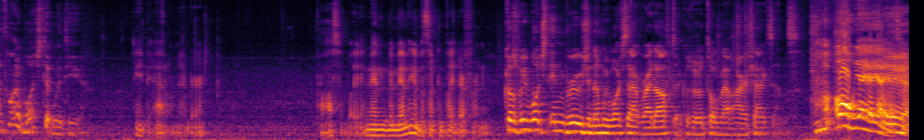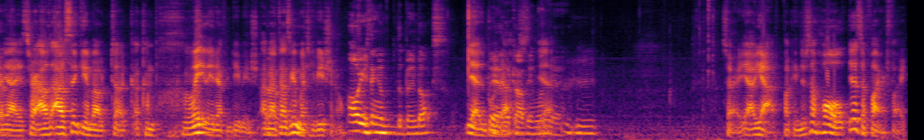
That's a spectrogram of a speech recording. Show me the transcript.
I thought I watched it with you. Maybe. I don't remember. Possibly. I mean, maybe I'm thinking about something completely different. Because we watched In Bruges and then we watched that right after because we were talking about Irish accents. Oh, yeah, yeah, yeah. yeah, Yeah. Sorry, yeah, sorry. I was, I was thinking about uh, a completely different TV show. I, mean, I was thinking about a TV show. Oh, you think of the Boondocks? Yeah, the yeah, the Boondocks. cartoon one. yeah. Yeah. mm-hmm. Sorry, yeah, yeah. Fucking, there's a whole, there's a firefight.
